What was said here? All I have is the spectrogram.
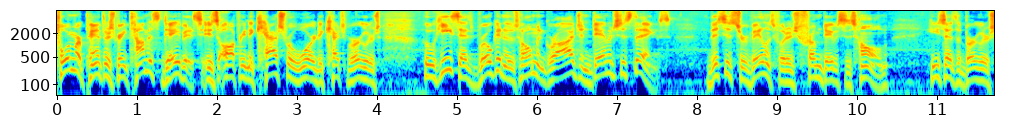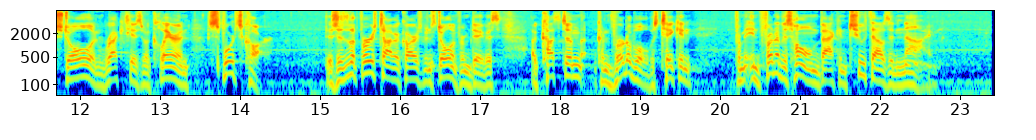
Former Panthers great Thomas Davis is offering a cash reward to catch burglars who he says broke into his home and garage and damaged his things. This is surveillance footage from Davis's home. He says the burglars stole and wrecked his McLaren sports car. This isn't the first time a car has been stolen from Davis. A custom convertible was taken from in front of his home back in 2009.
